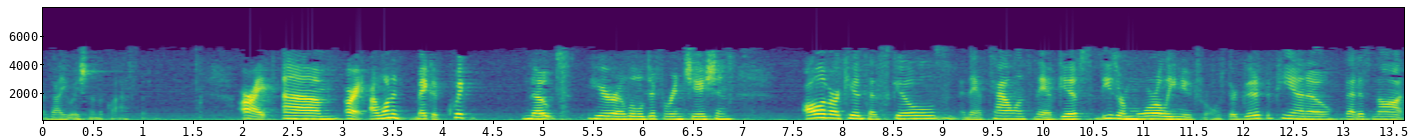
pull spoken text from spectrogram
evaluation of the class. But. All right, um, all right. I want to make a quick note here, a little differentiation. All of our kids have skills and they have talents and they have gifts. These are morally neutral. If they're good at the piano, that is not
